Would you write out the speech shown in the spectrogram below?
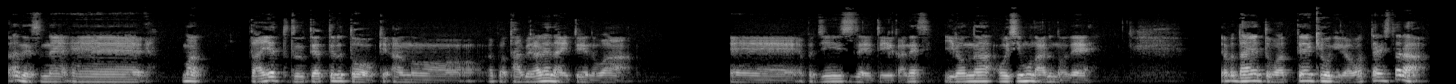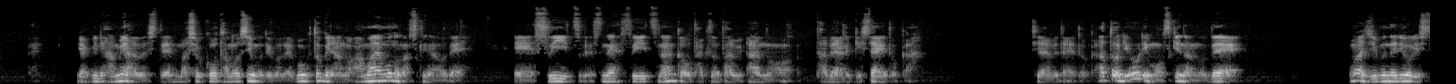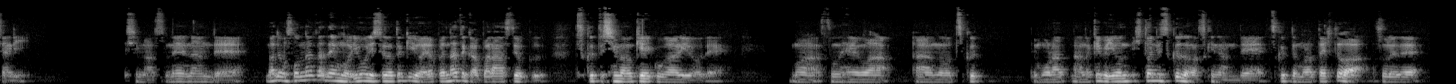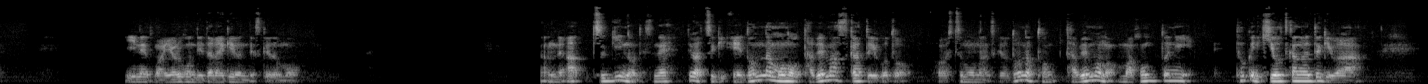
ただですね、えー、まあ、ダイエットずっとやってると、あのやっぱ食べられないというのは、えー、やっぱ人生というかね、いろんな美味しいものあるので、やっぱダイエット終わって競技が終わったりしたら、逆にハメ外して、まあ、食を楽しむということで、僕特にあの甘いものが好きなので、えー、スイーツですね、スイーツなんかをたくさん食べ、あの、食べ歩きしたりとか、調べたりとか、あと料理も好きなので、まあ自分で料理したりしますね。なんで、まあでもその中でも料理してた時はやっぱりなぜかバランスよく作ってしまう傾向があるようで、まあその辺は、あの、作ってもらあの結構人に作るのが好きなんで、作ってもらった人はそれでいいねとか喜んでいただけるんですけども。なんで、あ、次のですね。では次、えどんなものを食べますか？ということを質問なんですけど、どんなと食べ物、まあ本当に、特に気を使わない時は、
